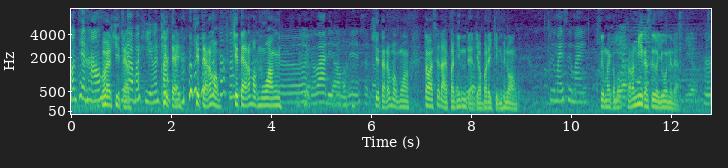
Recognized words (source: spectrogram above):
คอนเทนต์เฮาว่าขี้แตกกินแล้วบ่ขี่มันปลาขี่แตกสมขี่แตกน้ำบอกขี่แตกน้ำบอกม่วง เออก็ว่าดีๆนี่สะดอกขี่แตกน้ำบอกม่วงแต่ว่าเสียดายปลานิ่นแดดเดียวบ่ได้กินพี่น้อง ซื้อไหมซื้อไหมซื้อไม่กระบอกแต่มันมีกระซื้ออยู่นี่แหละฮะ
